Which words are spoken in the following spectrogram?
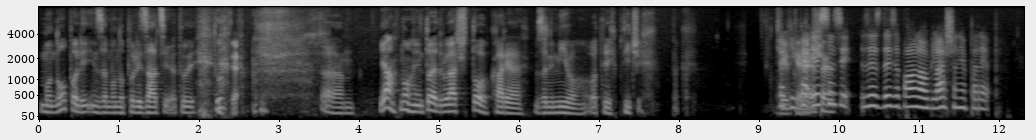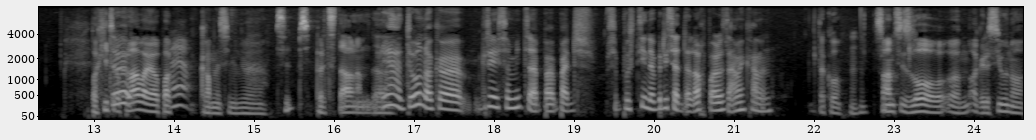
Monopoli in za monopolizacijo tudi. Tudi, ja. Um, ja, no, in to je drugače to, kar je zanimivo o teh ptičih. Tak. Čakaj, kaj, jaz sem si zdaj, zdaj zapomnila oglašanje pa rep. Pa hitro To- plavajo, pa A Ja. kamne si minujejo. Si, si predstavljam, da Ja, to ono, ko gre samica, pa pač se pusti nabrisati, da lahko pa vzame kamen. Tako. Mhm. Samci zelo um, agresivno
